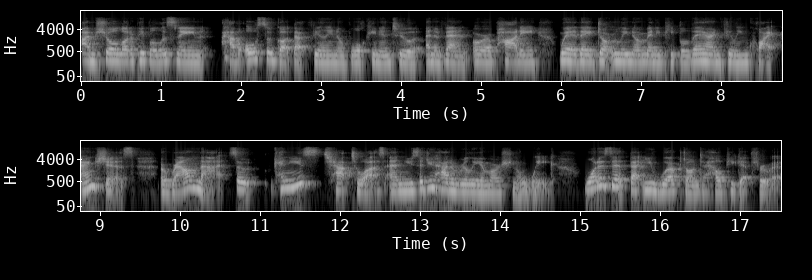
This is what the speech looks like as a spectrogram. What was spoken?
I'm sure a lot of people listening have also got that feeling of walking into an event or a party where they don't really know many people there and feeling quite anxious around that. So can you chat to us? And you said you had a really emotional week. What is it that you worked on to help you get through it?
